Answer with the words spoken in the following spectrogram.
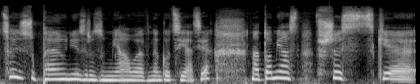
co jest zupełnie zrozumiałe w negocjacjach. Natomiast wszystkie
